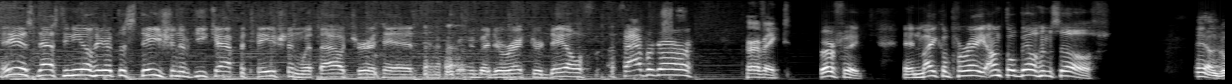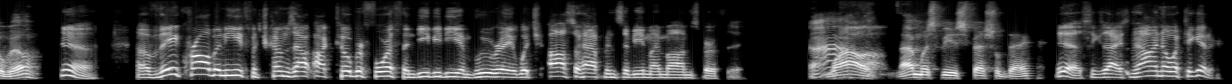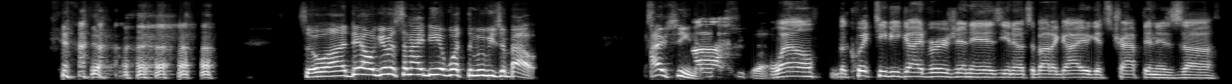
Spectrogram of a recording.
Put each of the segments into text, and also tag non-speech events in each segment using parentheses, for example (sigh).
Hey, it's Nasty Neal here at the station of decapitation without your head. And (laughs) I'm joined by director Dale Fabrigar. Perfect. Perfect. And Michael Pare, Uncle Bill himself. Hey, Uncle Bill. Yeah. Of They Crawl Beneath, which comes out October 4th on DVD and Blu ray, which also happens to be my mom's birthday. Ah. Wow. That must be a special day. Yes, exactly. Now I know what to get her. (laughs) (laughs) So, uh, Dale, give us an idea of what the movie's about. I've seen it. Uh, yeah. Well, the quick TV guide version is, you know, it's about a guy who gets trapped in his uh,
